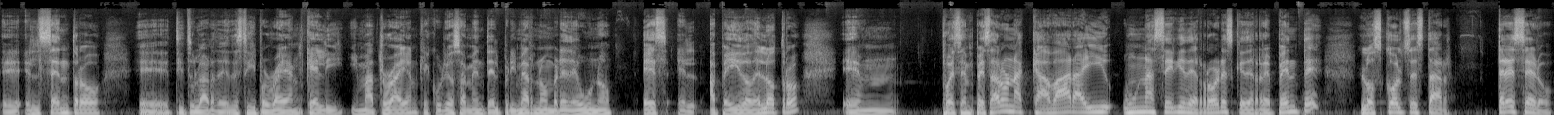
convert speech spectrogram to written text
eh, el centro eh, titular de, de este equipo Ryan Kelly y Matt Ryan que curiosamente el primer nombre de uno es el apellido del otro em, pues empezaron a cavar ahí una serie de errores que de repente los Colts estar 3-0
